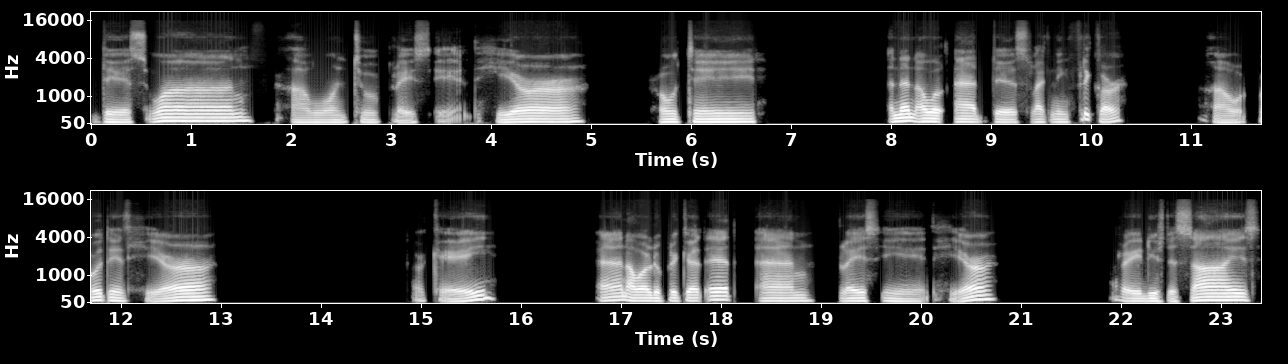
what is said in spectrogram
this one. I want to place it here rotate and then I will add this lightning flicker. I will put it here okay. And I will duplicate it and place it here. Reduce the size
